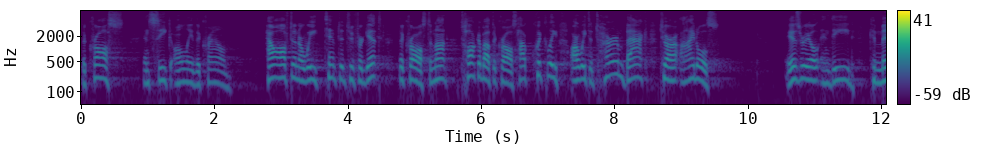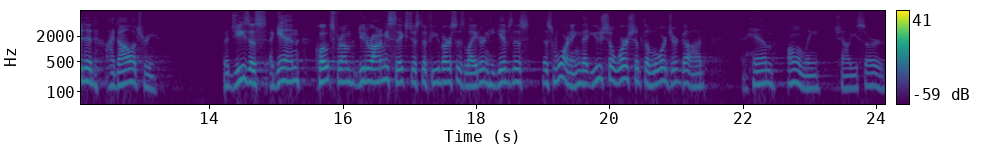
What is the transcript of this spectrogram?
the cross and seek only the crown? How often are we tempted to forget the cross, to not talk about the cross? How quickly are we to turn back to our idols? Israel indeed committed idolatry. But Jesus, again, quotes from Deuteronomy 6 just a few verses later, and he gives this, this warning that you shall worship the Lord your God, and him only shall you serve.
